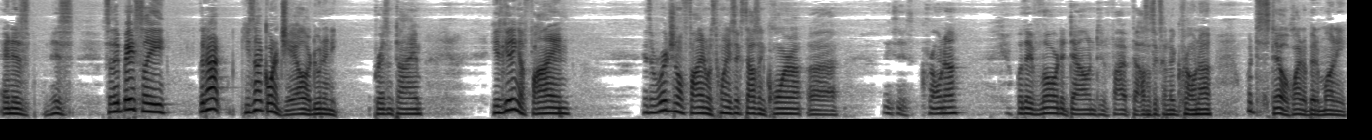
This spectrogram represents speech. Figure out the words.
And his his so they basically they're not. He's not going to jail or doing any prison time. He's getting a fine. His original fine was 26,000 krona. Uh, this is krona, but they've lowered it down to 5,600 krona, which is still quite a bit of money.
